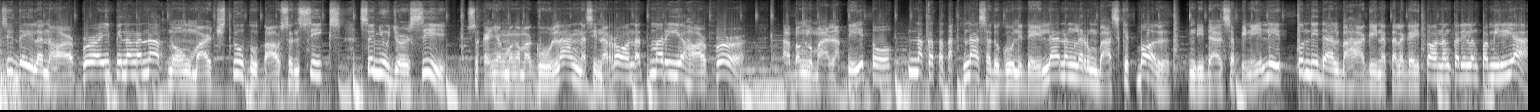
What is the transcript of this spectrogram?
Si Daylan Harper ay pinanganak noong March 2, 2006 sa New Jersey sa kanyang mga magulang na sina Ron at Maria Harper. Habang lumalaki ito, nakatatak na sa dugo ni Daylan ang larong basketball. Hindi dahil sa pinilit, kundi dahil bahagi na talaga ito ng kanilang pamilya.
